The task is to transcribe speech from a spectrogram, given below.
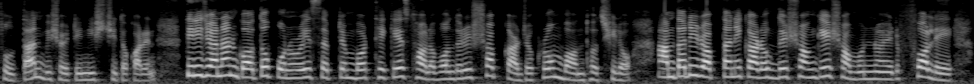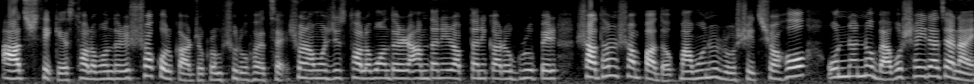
সুলতান বিষয়টি নিশ্চিত করেন। তিনি জানান, গত পনেরোই সেপ্টেম্বর থেকে স্থলবন্দরের সব কার্যক্রম বন্ধ ছিল। আমদানি রপ্তানিকারকদের সঙ্গে সমন্বয়ের ফলে আজ থেকে স্থলবন্দরের সকল কার্যক্রম শুরু হয়েছে। সোনামসজিদ স্থলবন্দরের আমদানি রপ্তানিকারক গ্রুপের সাধারণ সম্পাদক মামুনুর রশিদ সহ অন্যান্য ব্যবসায়ীরা জানায়,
